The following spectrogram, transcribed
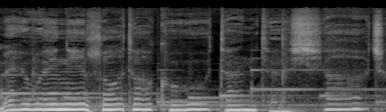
没为你落到孤单的下场。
